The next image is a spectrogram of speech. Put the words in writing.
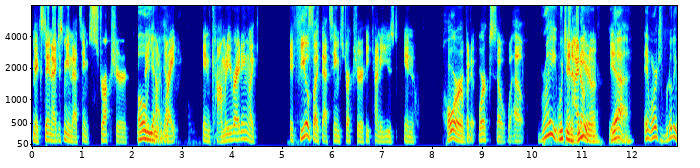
mixed in. I just mean that same structure Oh that you yeah, would yeah. write in comedy writing. Like it feels like that same structure he kind of used in horror, but it works so well. right. Which is And I don't know. Yeah. Yeah. it works really.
